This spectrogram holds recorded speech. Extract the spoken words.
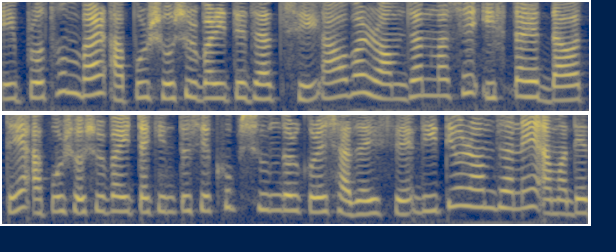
এই প্রথমবার আপুর শ্বশুর বাড়িতে যাচ্ছি, তাও আবার রমজান মাসে ইফতারের দাওয়াতে আপুর শ্বশুর বাড়িটা কিন্তু সে খুব সুন্দর করে সাজাইছে। দ্বিতীয় রমজানে আমাদের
